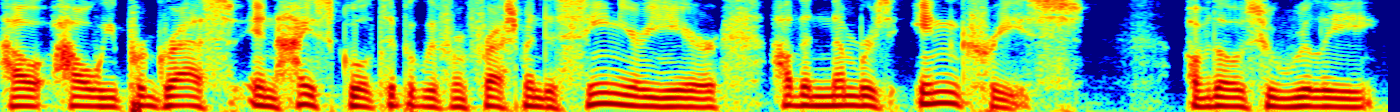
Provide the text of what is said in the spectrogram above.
how, how we progress in high school, typically from freshman to senior year, how the numbers increase of those who really,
